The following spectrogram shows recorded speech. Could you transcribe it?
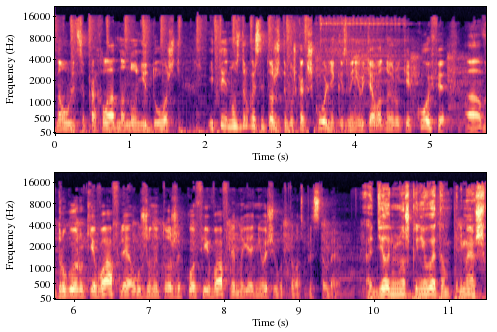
на улице прохладно, но не дождь. И ты, ну, с другой стороны, тоже ты будешь как школьник, извини, у тебя в одной руке кофе, а в другой руке вафля, у жены тоже кофе и вафля, но я не очень вот это вас представляю. А дело немножко не в этом, понимаешь?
